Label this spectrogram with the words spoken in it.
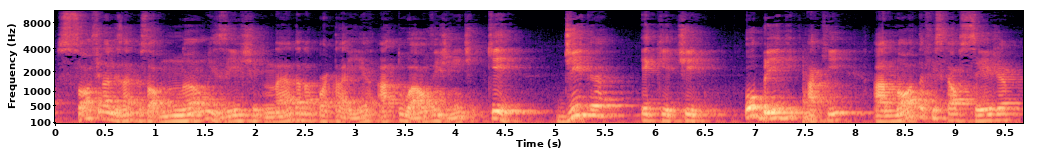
só finalizando, pessoal, não existe nada na portaria atual vigente que diga e que te obrigue a que a nota fiscal seja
